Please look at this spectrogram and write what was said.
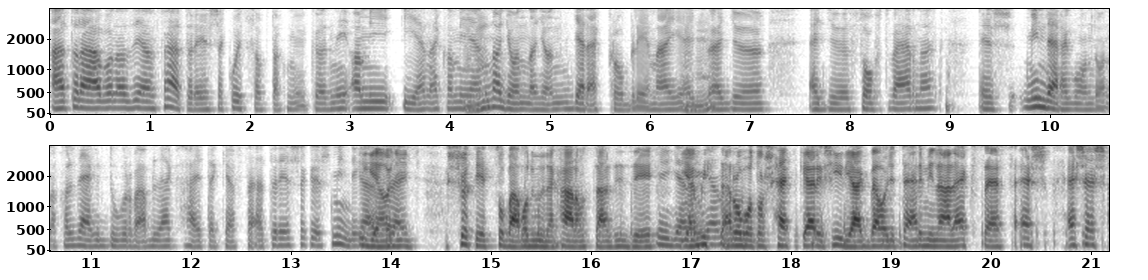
Általában az ilyen feltörések úgy szoktak működni, ami ilyenek, ami uh-huh. ilyen mhm. nagyon-nagyon gyerek problémái uh-huh. egy, egy, egy, egy szoftvernek, és mindenre gondolnak, a legdurvább, leghigh feltörésekre, és mindig Igen, hogy egy... így sötét szobában ülnek 300 izé, igen, ilyen igen. Mr. Robotos hacker, és írják be, hogy Terminal Access, S, SSH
